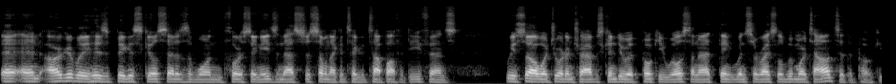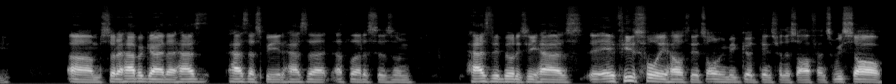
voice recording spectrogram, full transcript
And, and arguably, his biggest skill set is the one Florida State needs, and that's just someone that can take the top off of defense. We saw what Jordan Travis can do with Pokey Wilson. I think Winston Wright's a little bit more talented than Pokey. Um, so to have a guy that has has that speed, has that athleticism, has the abilities he has, if he's fully healthy, it's only going to be good things for this offense. We saw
